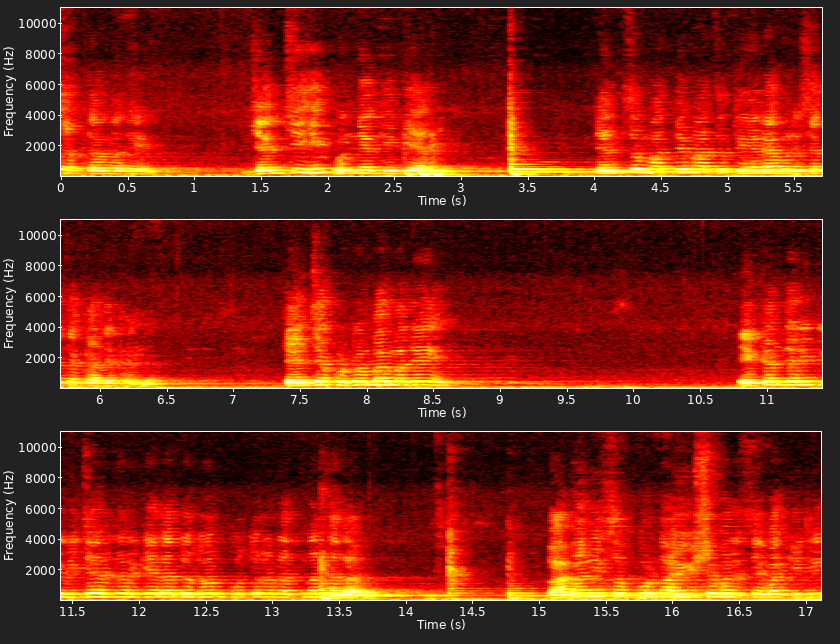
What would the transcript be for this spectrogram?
शब्दामध्ये ज्यांची ही पुण्यतिथी आहे त्यांचं माध्यम आज तेरा वर्षाचा कालखंड त्यांच्या कुटुंबामध्ये एकंदरीत विचार जर केला तर दोन पुत्र रत्नाचा लाभ बाबांनी संपूर्ण आयुष्यभर सेवा केली.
